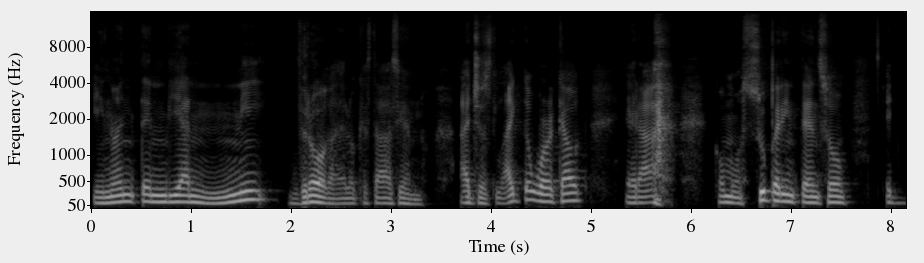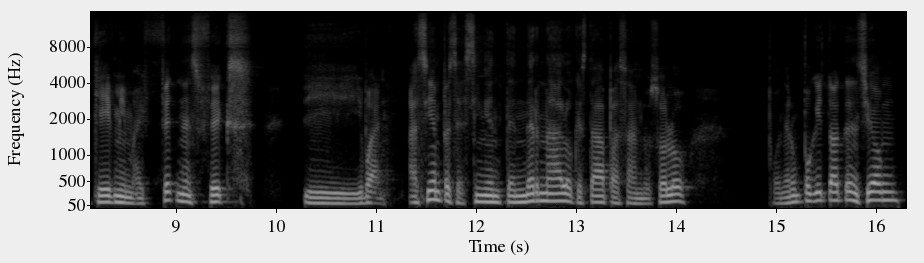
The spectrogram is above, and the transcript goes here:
Y no entendía ni droga de lo que estaba haciendo. I just liked the workout. Era como súper intenso. It gave me my fitness fix. Y bueno, así empecé, sin entender nada lo que estaba pasando. Solo poner un poquito de atención.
